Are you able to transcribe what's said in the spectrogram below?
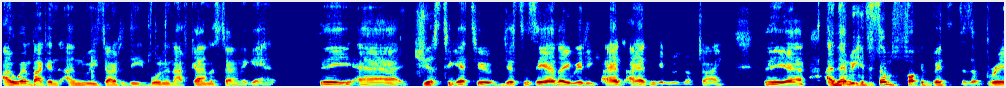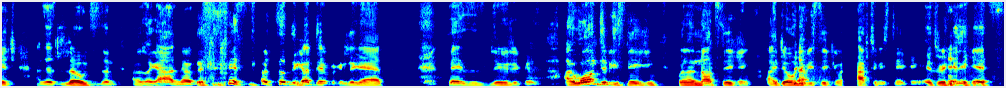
I went back and, and restarted the one in Afghanistan again the uh, just to get to just to see how they really I, had, I hadn't given it enough time. The uh, and then we get to some fucking bits. There's a bridge and there's loads of them. I was like, ah, no, this is, this is not something I'm difficult again. This is ludicrous. I want to be sneaking when I'm not sneaking. I don't want to be sneaking when I have to be sneaking. It really is.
